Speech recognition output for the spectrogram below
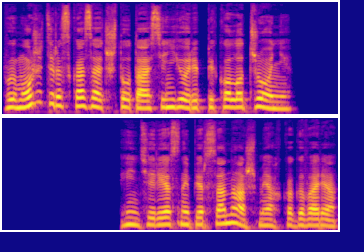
Вы можете рассказать что-то о сеньоре Пикколо Джонни? Интересный персонаж, мягко говоря.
